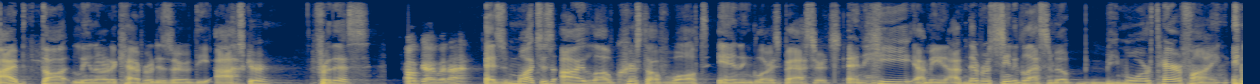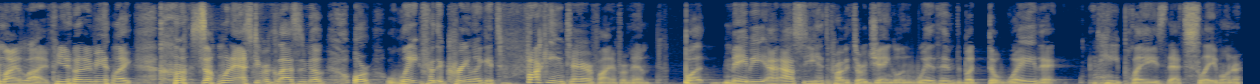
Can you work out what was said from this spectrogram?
I thought Leonardo DiCaprio deserved the Oscar for this. I'll go with that. As much as I love Christoph Waltz in Inglourious Basterds, and he, I mean, I've never seen a glass of milk be more terrifying in my life. You know what I mean? Like someone asking for a glass of milk or wait for the cream. Like it's fucking terrifying from him. But maybe, and also you have to probably throw Django in with him. But the way that he plays that slave owner,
